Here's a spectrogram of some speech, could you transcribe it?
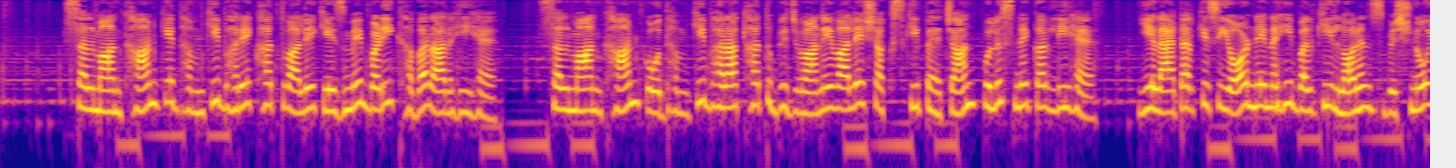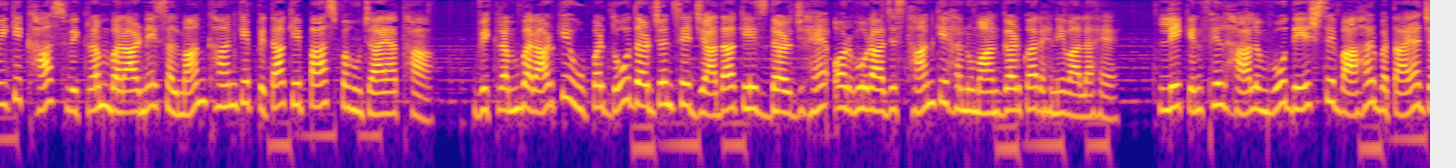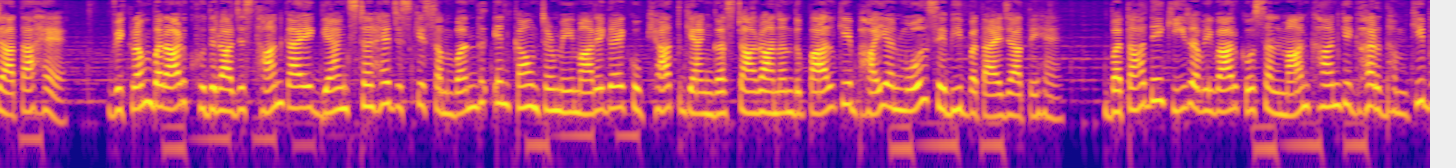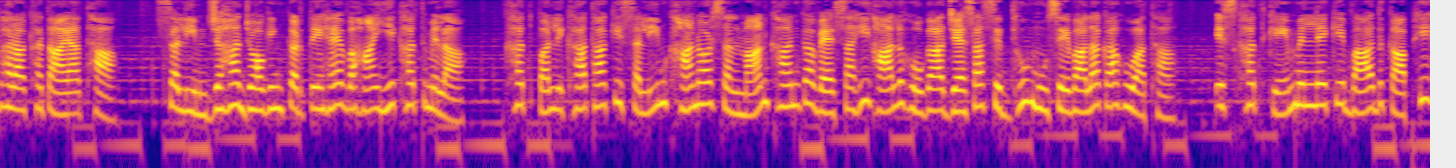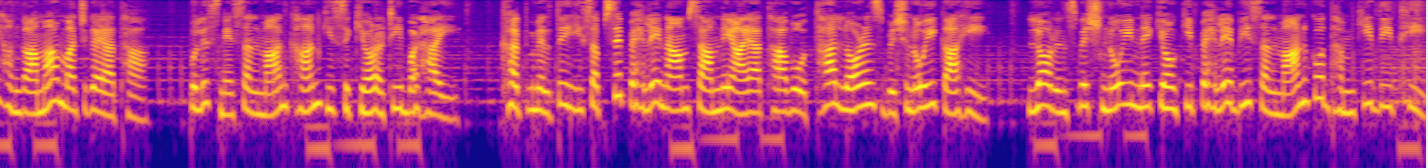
सलमान खान के धमकी भरे खत वाले केस में बड़ी खबर आ रही है। सलमान खान को धमकी भरा खत भिजवाने वाले शख्स की पहचान पुलिस ने कर ली है। ये लेटर किसी और ने नहीं, बल्कि लॉरेंस बिश्नोई के खास विक्रम बराड़ ने सलमान खान के पिता के पास पहुँचाया था। विक्रम बराड़ के ऊपर दो दर्जन से ज़्यादा केस दर्ज हैं और वो राजस्थान के हनुमानगढ़ का रहने वाला है। लेकिन फ़िलहाल वो देश से बाहर बताया जाता है। विक्रम बराड़ खुद राजस्थान का एक गैंगस्टर है जिसके संबंध इनकाउंटर में मारे गए कुख्यात गैंगस्टर आनंद पाल के भाई अनमोल से भी बताए जाते हैं। बता दें कि रविवार को सलमान खान के घर धमकी भरा खत आया था। सलीम जहाँ जॉगिंग करते हैं, वहाँ ये खत मिला। खत पर लिखा था कि सलीम खान और सलमान खान का वैसा ही हाल होगा जैसा सिद्धू मूसेवाला का हुआ था। इस खत के मिलने के बाद काफ़ी हंगामा मच गया था। पुलिस ने सलमान खान की सिक्योरिटी बढ़ाई। खत मिलते ही सबसे पहले नाम सामने आया था, वो था लॉरेंस बिश्नोई का ही। लॉरेंस बिश्नोई ने क्योंकि पहले भी सलमान को धमकी दी थी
